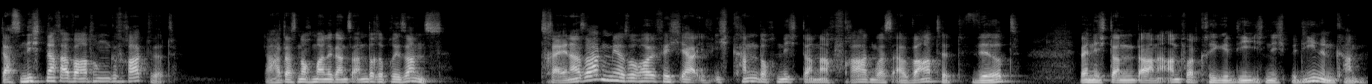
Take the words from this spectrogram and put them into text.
dass nicht nach Erwartungen gefragt wird. Da hat das nochmal eine ganz andere Brisanz. Trainer sagen mir so häufig, ja, ich kann doch nicht danach fragen, was erwartet wird, wenn ich dann da eine Antwort kriege, die ich nicht bedienen kann.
